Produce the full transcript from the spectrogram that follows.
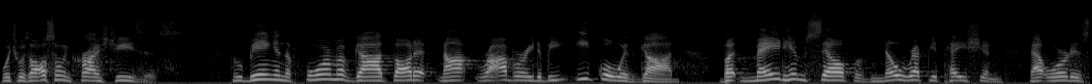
which was also in Christ Jesus, who being in the form of God thought it not robbery to be equal with God, but made himself of no reputation. That word is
